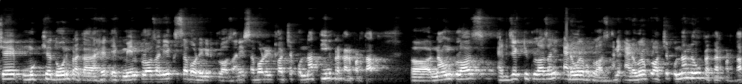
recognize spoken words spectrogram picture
चे मुख्य दोन प्रकार आहेत. एक मेन क्लॉज आणि एक सबऑर्डिनेट क्लॉज आणि सबऑर्डिनेट क्लॉजचे पुन्हा तीन प्रकार पडतात. नाऊन क्लॉज ऍडजेक्टिव्ह क्लॉज आणि ऍडवर्ब क्लॉज आणि ऍडवर्ब क्लॉजचे पुन्हा नऊ प्रकार पडतात.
